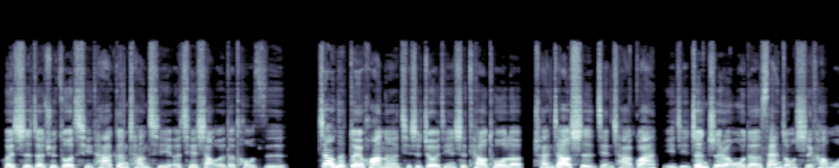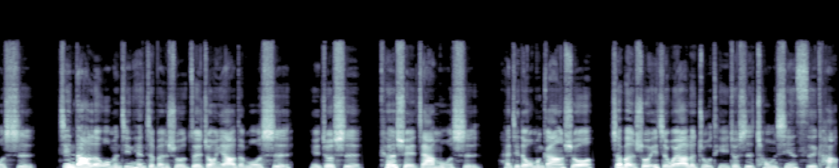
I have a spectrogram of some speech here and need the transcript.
会试着去做其他更长期而且小额的投资，这样的对话呢，其实就已经是跳脱了传教士、检察官以及政治人物的三种思考模式，进到了我们今天这本书最重要的模式，也就是科学家模式。还记得我们刚刚说，这本书一直围绕的主题就是重新思考，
